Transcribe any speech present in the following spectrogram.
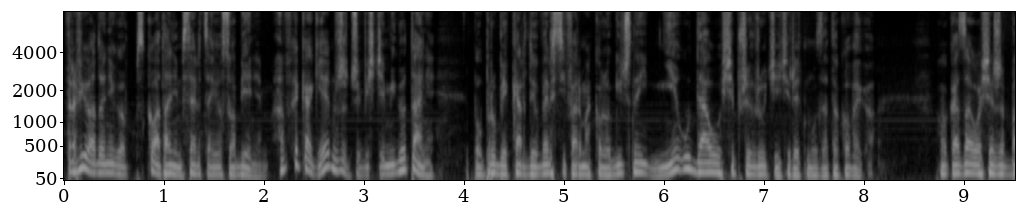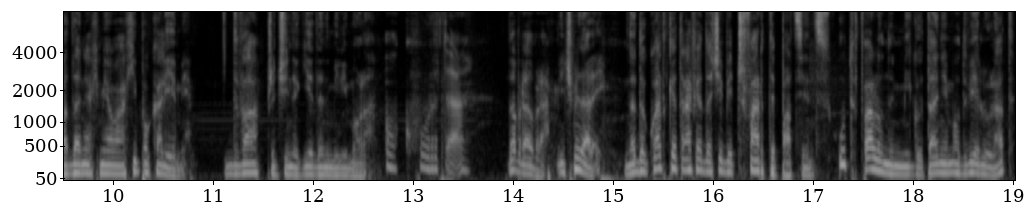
Trafiła do niego z kołataniem serca i osłabieniem, a w EKG rzeczywiście migotanie. Po próbie kardiowersji farmakologicznej nie udało się przywrócić rytmu zatokowego. Okazało się, że w badaniach miała hipokaliemię. 2,1 mmol. O kurde. Dobra, dobra, idźmy dalej. Na dokładkę trafia do ciebie czwarty pacjent z utrwalonym migotaniem od wielu lat,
